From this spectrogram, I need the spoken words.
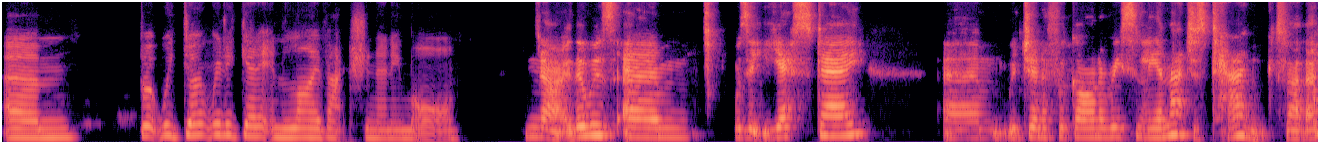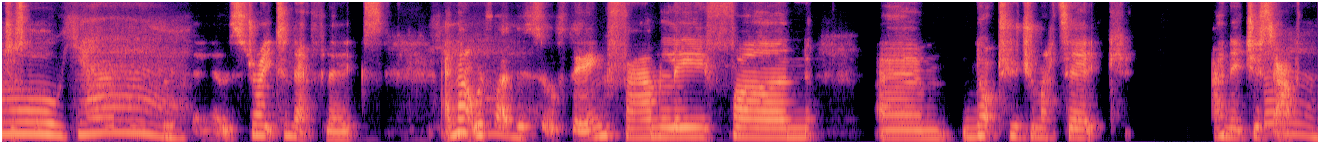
Um, but we don't really get it in live action anymore. No, there was um, was it Yes Day? Um, with Jennifer Garner recently, and that just tanked. Like that just oh yeah, it was straight to Netflix, and that was like this sort of thing: family, fun, um, not too dramatic, and it just yeah.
